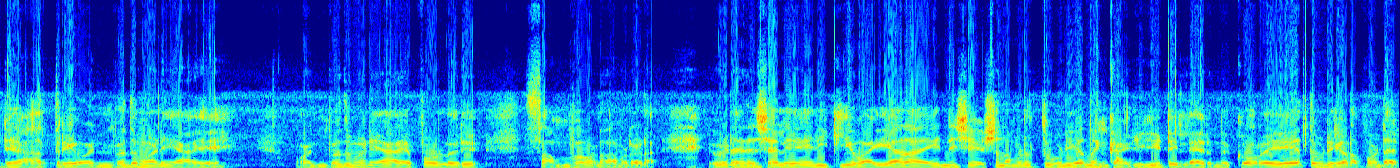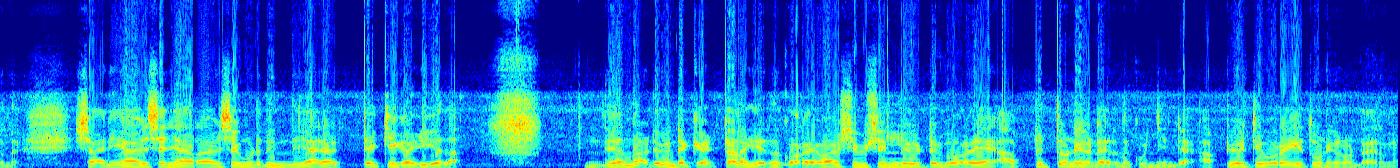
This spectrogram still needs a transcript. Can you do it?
രാത്രി ഒൻപത് മണിയായേ. ഒൻപത് മണിയായപ്പോൾ ഉള്ളൊരു സംഭവമാണ് നമ്മുടെ ഇവിടെ. ഇവിടെ എന്ന് വെച്ചാൽ എനിക്ക് വയ്യാതായതിന് ശേഷം നമ്മൾ തുണിയൊന്നും കഴുകിയിട്ടില്ലായിരുന്നു. കുറേ തുണി കിടപ്പുണ്ടായിരുന്നു. ശനിയാഴ്ച ഞായറാഴ്ചയും കൂടി നിന്ന് ഞാൻ ഒറ്റയ്ക്ക് കഴുകിയതാണ് നടുവിന്റെ കെട്ടിളകിയായിരുന്നു. കുറേ വാഷിംഗ് മെഷീനിൽ ഇട്ട് കുറേ അപ്പിത്തുണി ഉണ്ടായിരുന്നു കുഞ്ഞിന്റെ. അപ്പി പറ്റിയ കുറേ തുണികളുണ്ടായിരുന്നു.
